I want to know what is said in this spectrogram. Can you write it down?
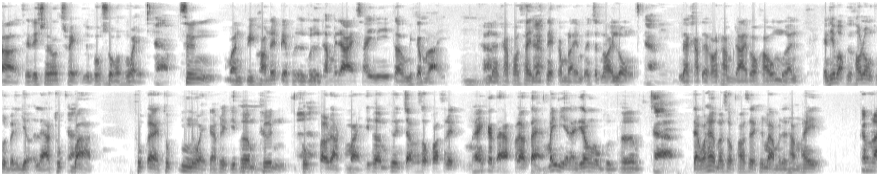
อ่า traditional trade หรือพวกช่วงห่วย ครับซึ่งมันมีความได้เปรียบคนอื่นคนอื่นทำไม่ได้ไซส์นี้แล้วมีกำไรอืม ครับ นะครับเพราะไซส์เล็กเนี่ยกำไรมันจะน้อยลงครับ นะครับแต่เขาทำได้เพราะเขาเหมือน อย่างที่บอกคือเขาลงทุนไปเยอะแล้วทุกครับ บาท ทุกอะไรทุกหน่วยการผลิตที่เพิ่มขึ้น ทุก product ใหม่ที่เพิ่มขึ้นจะประสบความสำเร็จไหมก็แต่แล้วแต่ไม่มีอะไรที่ต้องลงทุนเพิ่ม ครับแต่ว่าถ้ามันประสบความสำเร็จขึ้นมามันจะทำให้ กำไร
